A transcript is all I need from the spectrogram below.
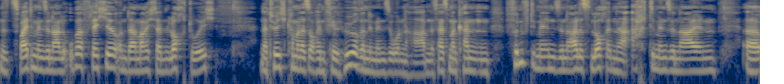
eine zweidimensionale Oberfläche und da mache ich dann ein Loch durch. Natürlich kann man das auch in viel höheren Dimensionen haben. Das heißt, man kann ein fünfdimensionales Loch in einer achtdimensionalen äh,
